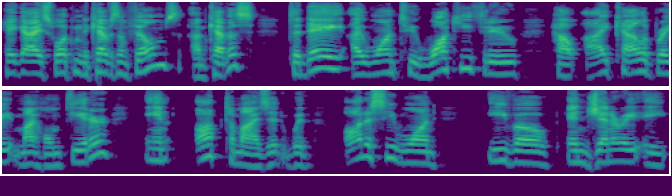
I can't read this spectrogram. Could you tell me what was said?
Hey guys, welcome to Kevis and Films. I'm Kevis. Today I want to walk you through how I calibrate my home theater and optimize it with Audyssey One Evo and generate a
